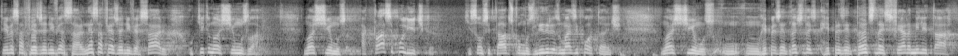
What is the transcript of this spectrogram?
Teve essa festa de aniversário. Nessa festa de aniversário, o que, que nós tínhamos lá? Nós tínhamos a classe política, que são citados como os líderes mais importantes. Nós tínhamos um, um representante das, representantes da esfera militar,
